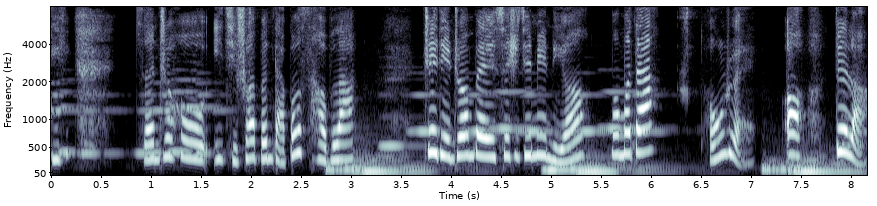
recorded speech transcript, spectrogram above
嘿嘿，咱之后一起刷本打 BOSS 好不啦？这点装备算是见面礼哦，么么哒。童蕊。哦，对了，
